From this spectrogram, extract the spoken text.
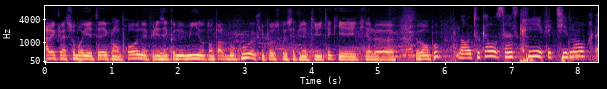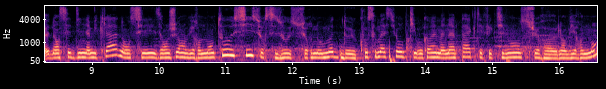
Avec la sobriété que l'on prône et puis les économies dont on parle beaucoup, je suppose que c'est une activité qui, est, qui a le, le vent en poupe. Bah, en tout cas, on s'inscrit effectivement euh, dans cette dynamique-là, dans ces enjeux environnementaux aussi, sur, ces, sur nos modes de consommation qui ont quand même un impact effectivement sur euh, l'environnement.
